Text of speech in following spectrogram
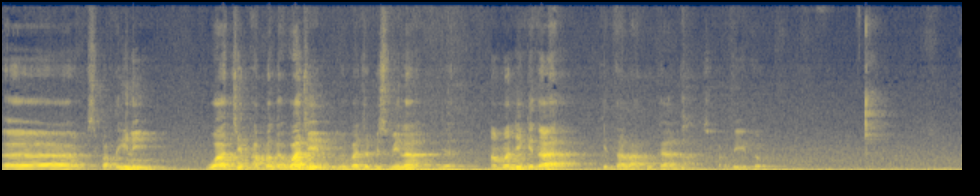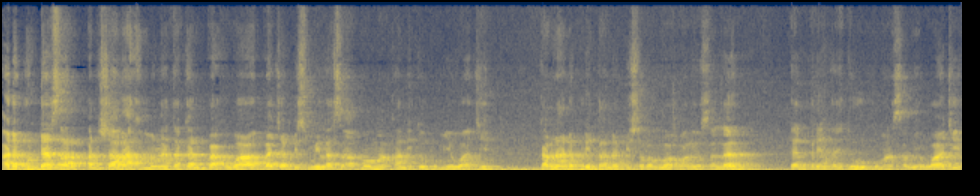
Eh, seperti ini wajib apa enggak wajib membaca bismillah ya amannya kita kita lakukan seperti itu Adapun dasar pensyarah mengatakan bahwa baca bismillah saat mau makan itu hukumnya wajib karena ada perintah Nabi Shallallahu Alaihi Wasallam dan perintah itu hukum asalnya wajib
